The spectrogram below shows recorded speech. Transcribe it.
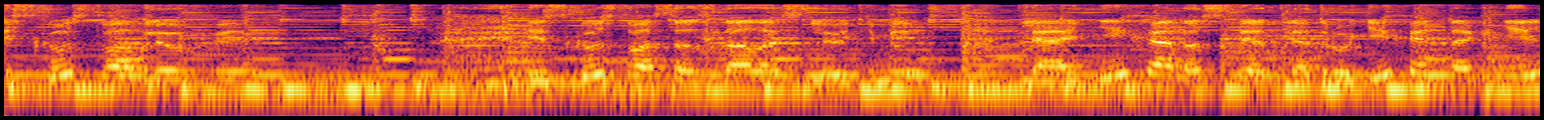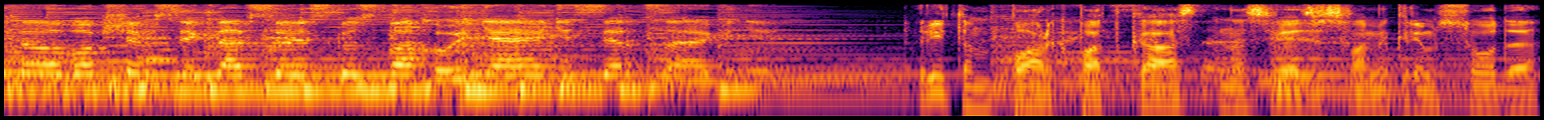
Искусство в любви. Искусство создалось людьми. Для одних оно свет, для других это гниль. Но в общем всегда все искусство хуйня, а не сердце огни Ритм Парк подкаст, на связи с вами Cream Soda.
